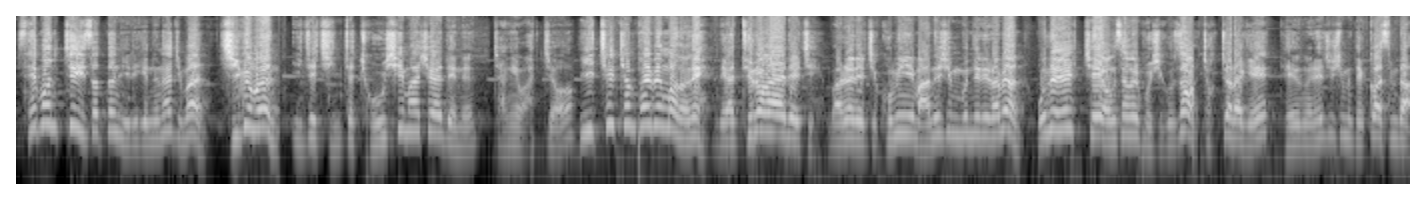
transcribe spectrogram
세 번째 있었던 일이기는 하지만 지금은 이제 진짜 조심하셔야 되는 장에 왔죠. 이 7,800만 원에 내가 들어가야 될지 말아야 될지 고민이 많으신 분들이라면 오늘 제 영상을 보시고서 적절하게 대응을 해주시면 될 것 같습니다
